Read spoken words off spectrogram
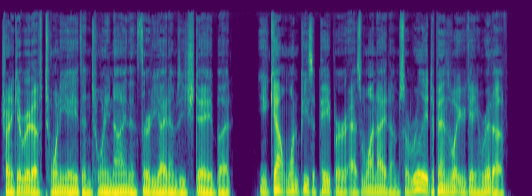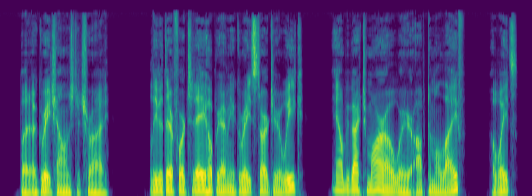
trying to get rid of 28th and 29th and 30 items each day, but you count one piece of paper as one item. So really it depends what you're getting rid of, but a great challenge to try. Leave it there for today. Hope you're having a great start to your week and I'll be back tomorrow where your optimal life awaits.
